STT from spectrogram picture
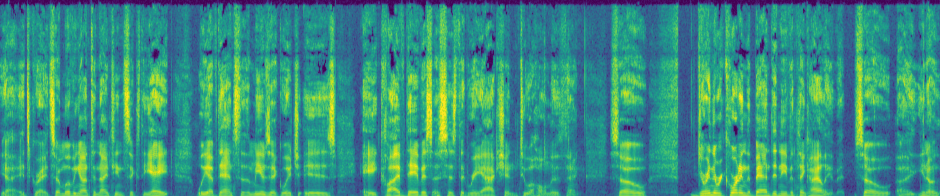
Yeah, it's great. So moving on to 1968, we have Dance to the Music, which is a Clive Davis assisted reaction to a whole new thing. So during the recording, the band didn't even think highly of it. So, uh, you know,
